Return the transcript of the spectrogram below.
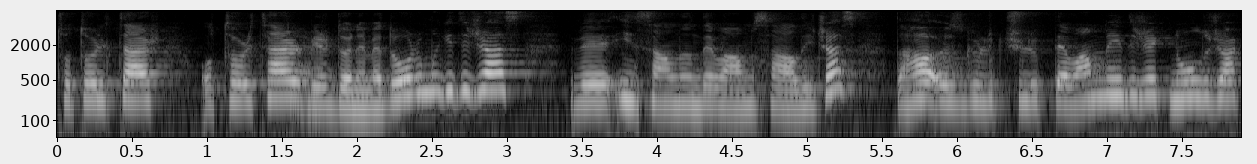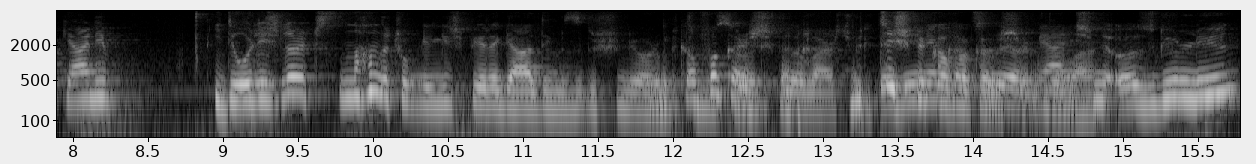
totaliter, otoriter Evet. bir döneme doğru mu gideceğiz? Ve insanlığın devamı sağlayacağız. Daha özgürlükçülük devam mı edecek? Ne olacak? Yani ideolojiler açısından da çok ilginç bir yere geldiğimizi düşünüyorum. Bir kafa karışıklığı var çünkü. Müthiş bir kafa karışıklığı Yani var. şimdi özgürlüğün,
